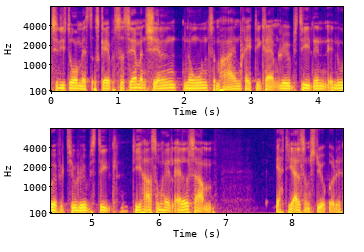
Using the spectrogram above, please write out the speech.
til de store mesterskaber, så ser man sjældent nogen, som har en rigtig grim løbestil, en, en ueffektiv løbestil. De har som regel alle sammen, ja, de er alle sammen styr på det.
